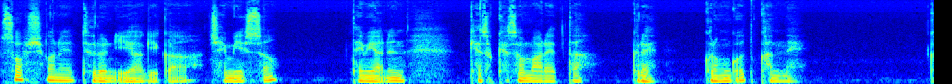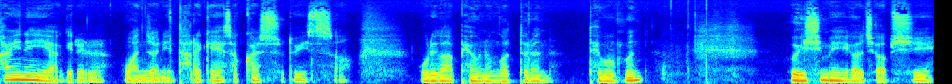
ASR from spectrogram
수업 시간에 들은 이야기가 재미있어? 데미안은 계속해서 말했다. 그래, 그런 것 같네. 카인의 이야기를 완전히 다르게 해석할 수도 있어. 우리가 배우는 것들은 대부분 의심의 여지 없이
